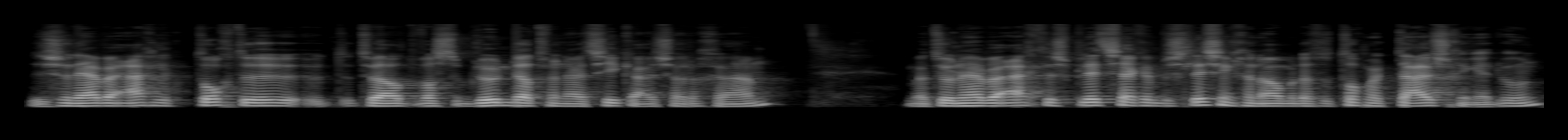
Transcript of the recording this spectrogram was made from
Dus toen hebben we eigenlijk toch de, terwijl het was de bedoeling dat we naar het ziekenhuis zouden gaan. Maar toen hebben we eigenlijk de split-second beslissing genomen dat we toch maar thuis gingen doen.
